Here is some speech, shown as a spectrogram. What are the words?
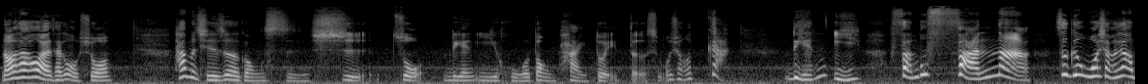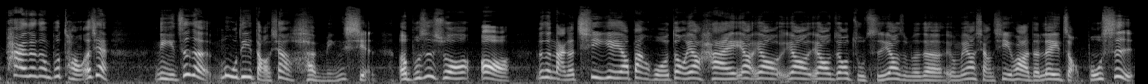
然后他后来才跟我说。他们其实这个公司是做联谊活动派对的，什么？我想说，干联谊烦不烦呐、啊？这跟我想象的派对更不同。而且你这个目的导向很明显，而不是说哦，那个哪个企业要办活动要嗨，要要要要要主持要什么的，有没有想企划的那一种？不是，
